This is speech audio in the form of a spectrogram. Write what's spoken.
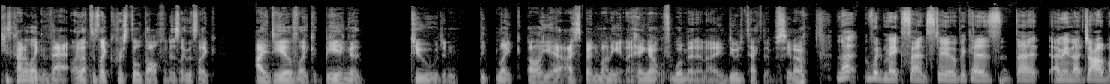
He's kind of like that. Like that's his like crystal dolphin is like this like idea of like being a dude and be, like oh yeah, I spend money and I hang out with women and I do detectives, you know? That would make sense too, because that I mean that job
